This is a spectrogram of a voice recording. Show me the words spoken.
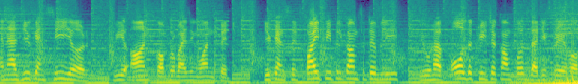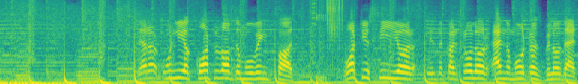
And as you can see here, we aren't compromising one bit. You can sit 5 people comfortably, you have all the creature comforts that you crave of. There are only a quarter of the moving parts. What you see here is the controller and the motors below that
